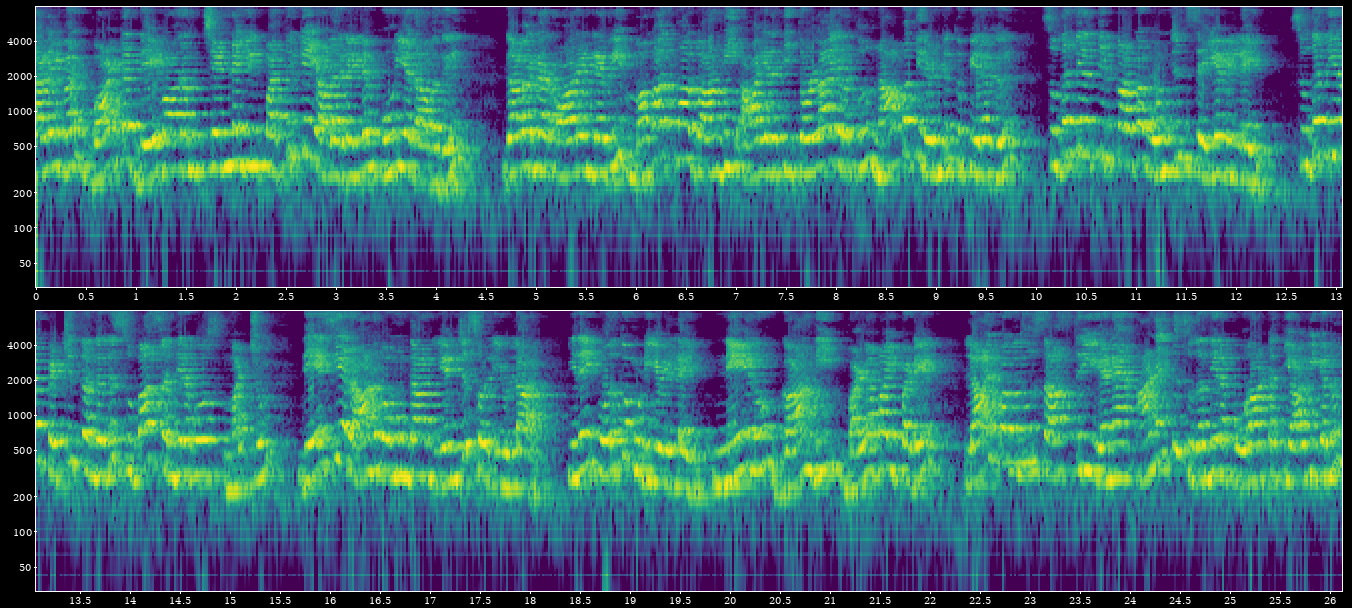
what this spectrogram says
தலைவர் வால்டர் தேவாரம் சென்னையில் பத்திரிகையாளர்களிடம் கூறியதாவது governor R N Ravi Mahatma Gandhi ஆயிரத்தி தொள்ளாயிரத்து நாற்பத்தி ரெண்டுக்கு பிறகு சுதந்திரத்திற்காக ஒன்றும் செய்யவில்லை. சுதந்திரம் பெற்று தந்தது சுபாஷ் சந்திரபோஸ் மற்றும் தேசிய ராணுவமும் தான் என்று சொல்லியுள்ளார். இதை பொறுக்க முடியவில்லை. நேரு காந்தி வல்லபாய் படேல் லால் பகதூர் சாஸ்திரி என அனைத்து சுதந்திர போராட்ட தியாகிகளும்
